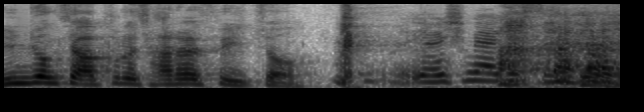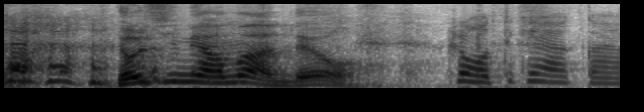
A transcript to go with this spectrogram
윤정 씨 앞으로 잘할 수 있죠. 열심히 하겠습니다. 네. 열심히 하면 안 돼요. 그럼 어떻게 해야 할까요?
